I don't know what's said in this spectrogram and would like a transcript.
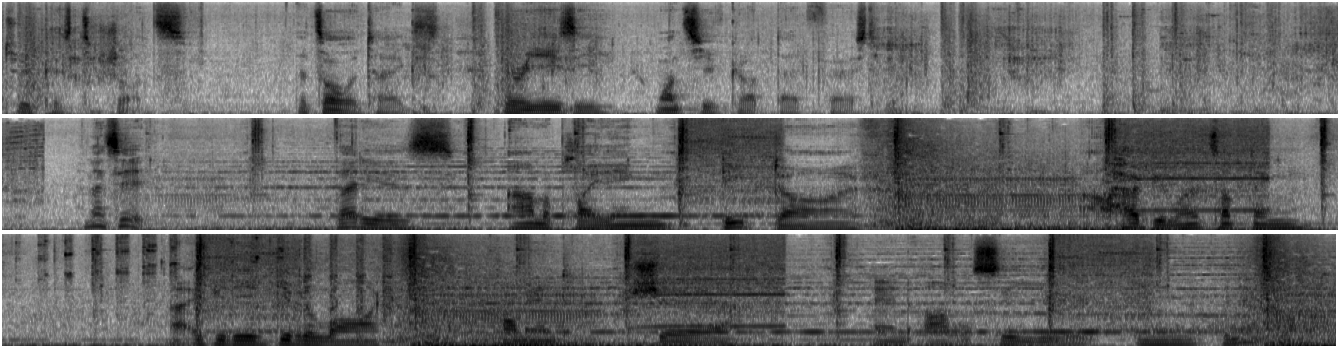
Two pistol shots. That's all it takes. Very easy once you've got that first hit. And that's it. That is armor plating deep dive. I hope you learned something. Uh, if you did, give it a like, comment, share, and I will see you in the next one.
